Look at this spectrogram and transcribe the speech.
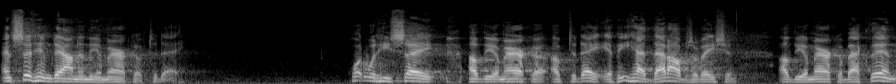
and sit him down in the America of today. What would he say of the America of today? If he had that observation of the America back then,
